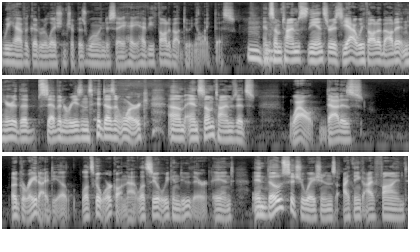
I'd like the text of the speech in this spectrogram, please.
we have a good relationship is willing to say, "Hey, have you thought about doing it like this?" And sometimes the answer is, "Yeah, we thought about it, and here are the seven reasons it doesn't work." Um, and sometimes it's, wow, that is a great idea. Let's go work on that. Let's see what we can do there. And in those situations, I think I find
